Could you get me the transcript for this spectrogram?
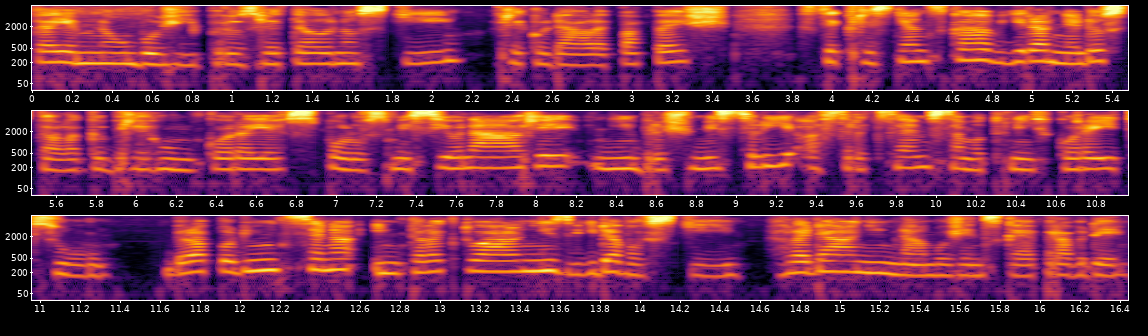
Tajemnou boží prozřetelností, řekl dále papež, se křesťanská víra nedostala k břehům Koreje spolu s misionáři, níbrž myslí a srdcem samotných Korejců byla podnícena intelektuální zvídavostí, hledáním náboženské pravdy.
